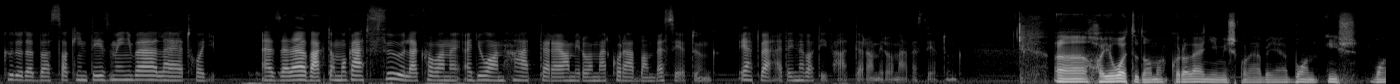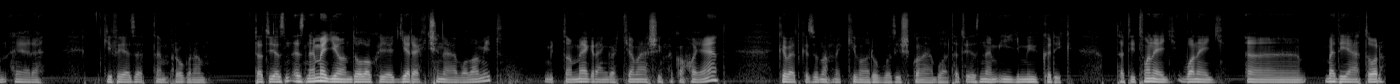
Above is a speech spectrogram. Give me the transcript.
küldöd ebbe a szakintézménybe, lehet, hogy ezzel elvágta magát, főleg ha van egy olyan háttere, amiről már korábban beszéltünk, illetve hát egy negatív háttere, amiről már beszéltünk. Uh, ha jól tudom, akkor a lányém iskolában is van erre kifejezetten program. Tehát, hogy ez, ez nem egy olyan dolog, hogy egy gyerek csinál valamit, mit tudom, megrángatja a másiknak a haját, következő nap meg ki van rúgva az iskolából. Tehát, hogy ez nem így működik. Tehát itt van egy, van egy uh, mediátor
